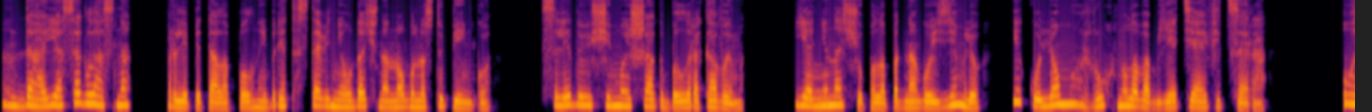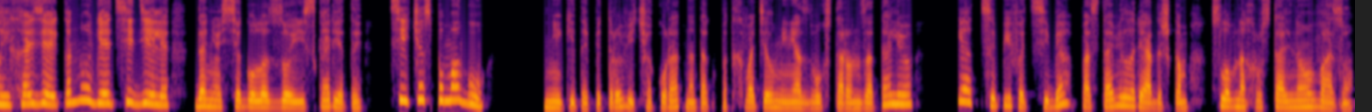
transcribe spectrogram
Да, я согласна», — пролепетала полный бред, ставя неудачно ногу на ступеньку. Следующий мой шаг был роковым. Я не нащупала под ногой землю и кулем рухнула в объятия офицера. «Ой, хозяйка, ноги отсидели!» — донесся голос Зои из кареты. «Сейчас помогу!» Никита Петрович аккуратно так подхватил меня с двух сторон за талию и, отцепив от себя, поставил рядышком, словно хрустальную вазу.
